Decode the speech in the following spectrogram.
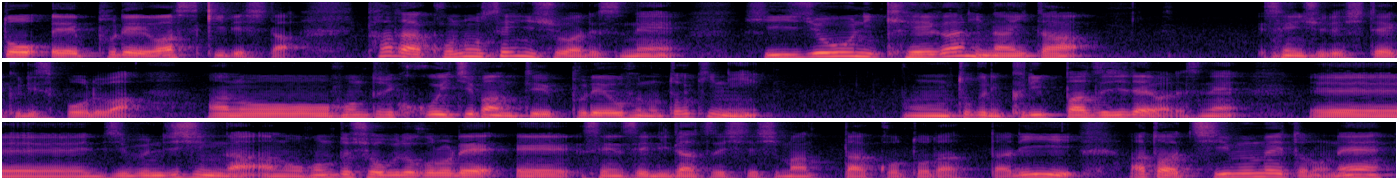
と、えープレーは好きでした。ただ、この選手はですね、非常に怪我に泣いた選手でして、クリス・ポールは。あのー本当にここ一番というプレーオフの時に、うん、特にクリッパーズ時代はですね、えー自分自身があの本当に勝負どころで、えー先制離脱してしまったことだったりあとはチームメイトのね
